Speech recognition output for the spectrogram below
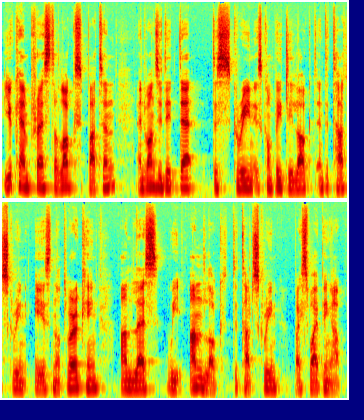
you can press the lock button and once you did that, the screen is completely locked and the touchscreen is not working unless we unlock the touchscreen by swiping up.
